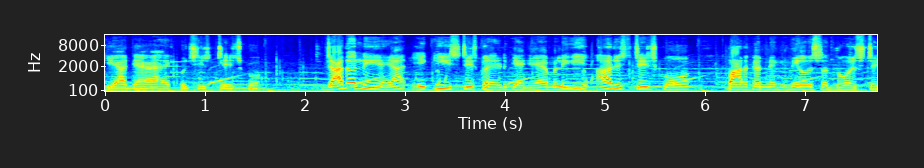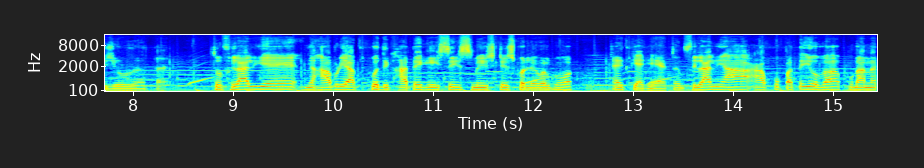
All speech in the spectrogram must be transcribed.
किया गया है कुछ स्टेज को। ज़्यादा नहीं है यार, एक ही स्टेज को ऐड किया गया है। मतलब कि हर स्टेज को पार करने के लिए उसमें दो स्टेज ज़रूर रहता है। तो फ़िलहाल ये यहाँ पर आपको दिखाते हैं कि इससे इसमें स्टेज को लेवल को ऐड किया गया है। तो फ़िलहाल यहाँ आपको पता ही होगा पुराना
